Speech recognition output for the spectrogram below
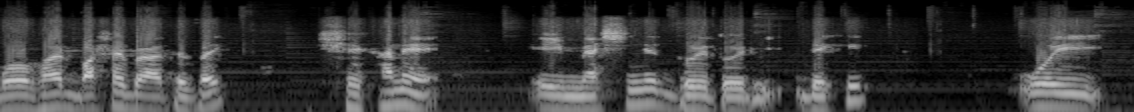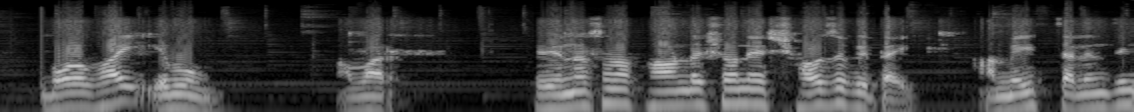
বড় ভাইয়ের বাসায় বেড়াতে যাই। সেখানে এই মেশিনের দড়ি তৈরি দেখি। ওই বড় ভাই এবং আমার রেনেসানা ফাউন্ডেশনের সহযোগিতায় আমি এই চ্যালেঞ্জিং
